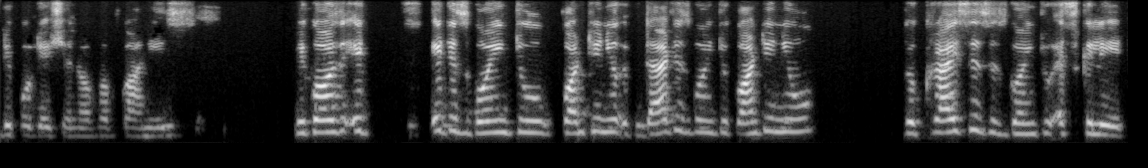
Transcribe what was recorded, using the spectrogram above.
deportation of Afghanis, because it it is going to continue. If that is going to continue, the crisis is going to escalate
